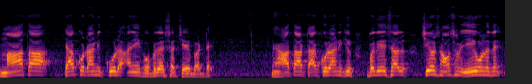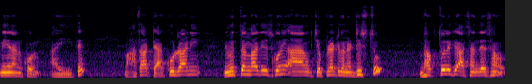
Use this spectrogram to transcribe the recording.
మాతా ఠాకూరానికి కూడా అనేక ఉపదేశాలు చేయబడ్డాయి. మాతా ఠాకూరానికి ఉపదేశాలు చేయవలసిన అవసరం ఏమున్నదని నేను అనుకోను. అయితే మాతా ఠాకూర్ రాణి నిమిత్తంగా తీసుకొని ఆమెకు చెప్పినట్టుగా నటిస్తూ భక్తులకి ఆ సందేశం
